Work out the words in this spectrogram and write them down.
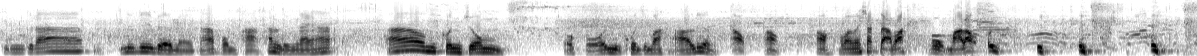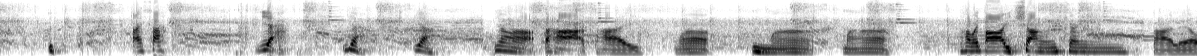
คุณครับรีบๆเดินหน่อยครับ ผมขาสั้นหรือไงฮะอ้าวมีคนชมโอ้โหมีคนจะมาหาเรื่องอ้าวอ้าวอ้าวทำไมไม่ชักดาบวะโอ้มาแล้วเอ้ย ตายซะอย่าอย่าอย่าอย่าตาตายมา มา มาทำไมตายชังชังตายแล้ว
